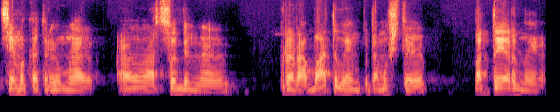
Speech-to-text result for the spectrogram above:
тема, которую мы а, особенно прорабатываем, потому что паттерны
